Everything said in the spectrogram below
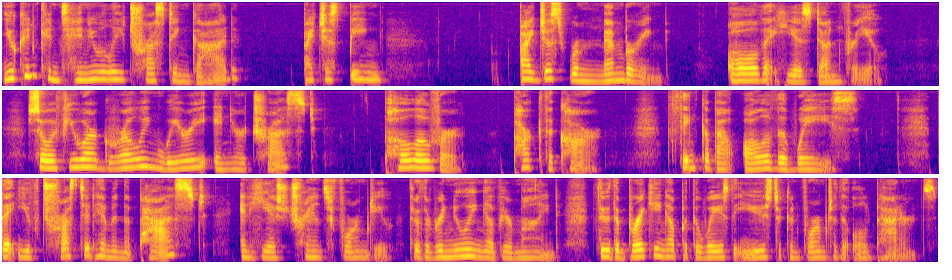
you can continually trust in God by just being by just remembering all that he has done for you. So if you are growing weary in your trust, pull over, park the car, think about all of the ways that you've trusted Him in the past and He has transformed you through the renewing of your mind, through the breaking up with the ways that you used to conform to the old patterns.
